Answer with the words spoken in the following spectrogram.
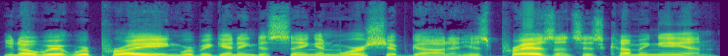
You know, we're, we're praying, we're beginning to sing and worship God, and His presence is coming in.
